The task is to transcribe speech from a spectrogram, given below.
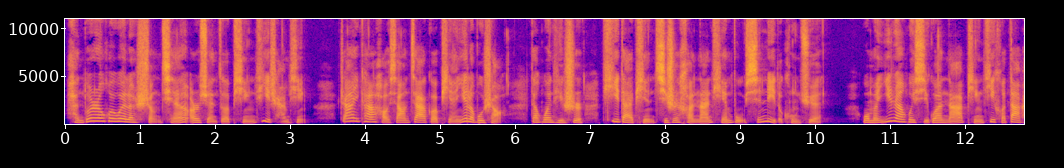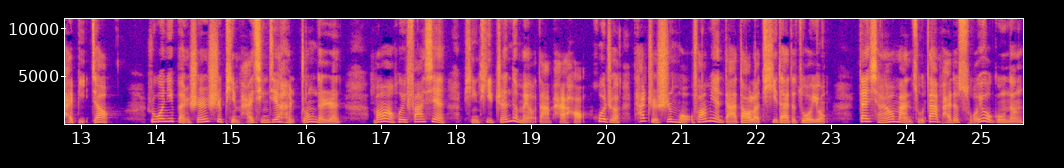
很多人会为了省钱而选择平替产品，乍一看好像价格便宜了不少，但问题是替代品其实很难填补心理的空缺。我们依然会习惯拿平替和大牌比较。如果你本身是品牌情节很重的人，往往会发现平替真的没有大牌好，或者它只是某方面达到了替代的作用，但想要满足大牌的所有功能，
